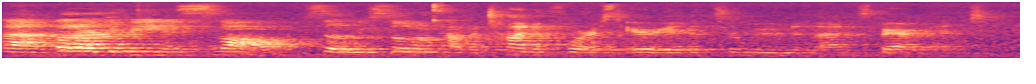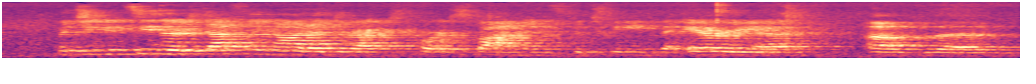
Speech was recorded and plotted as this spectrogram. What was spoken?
uh, but our domain is small, so we still don't have a ton of forest area that's removed in that experiment. But you can see there's definitely not a direct correspondence between the area of the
